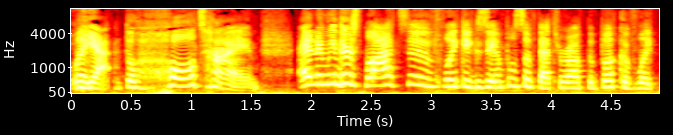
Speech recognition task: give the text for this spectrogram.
Like, yeah. the whole time. And I mean, there's lots of like examples of that throughout the book of like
